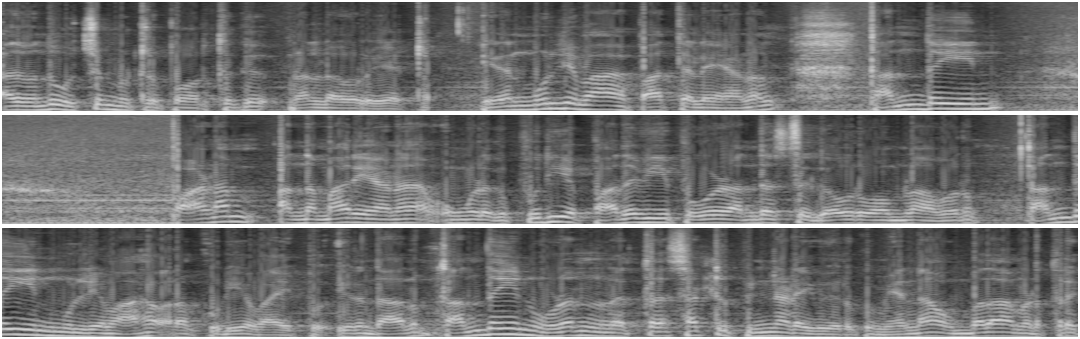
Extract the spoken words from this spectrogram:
அது வந்து உச்சம் பெற்று போகிறதுக்கு நல்ல ஒரு ஏற்றம். இதன் மூலியமாக பார்த்தலையானால் தந்தையின் பணம் அந்த மாதிரியான உங்களுக்கு புதிய பதவி புகழ் அந்தஸ்து கௌரவம்லாம் வரும். தந்தையின் மூலியமாக வரக்கூடிய வாய்ப்பு. இருந்தாலும் தந்தையின் உடல்நலத்தை சற்று பின்னடைவு இருக்கும். ஏன்னா ஒன்பதாம் இடத்துல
